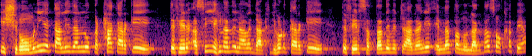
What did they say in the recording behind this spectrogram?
ਕਿ ਸ਼੍ਰੋਮਣੀ ਅਕਾਲੀ ਦਲ ਨੂੰ ਇਕੱਠਾ ਕਰਕੇ ਤੇ ਫਿਰ ਅਸੀਂ ਇਹਨਾਂ ਦੇ ਨਾਲ ਗੱਠਜੋੜ ਕਰਕੇ ਤੇ ਫਿਰ ਸੱਤਾ ਦੇ ਵਿੱਚ ਆ ਜਾਾਂਗੇ ਇੰਨਾ ਤੁਹਾਨੂੰ ਲੱਗਦਾ ਸੌਖਾ ਪਿਆ?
